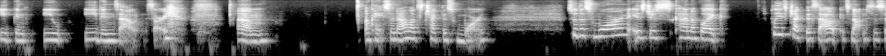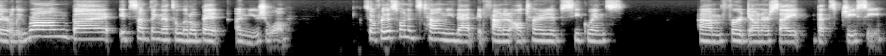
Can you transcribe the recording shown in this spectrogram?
even, evens out. Sorry. um, okay, so now let's check this warn. So this warn is just kind of like, please check this out. It's not necessarily wrong, but it's something that's a little bit unusual. So for this one, it's telling me that it found an alternative sequence um, for a donor site that's GC.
